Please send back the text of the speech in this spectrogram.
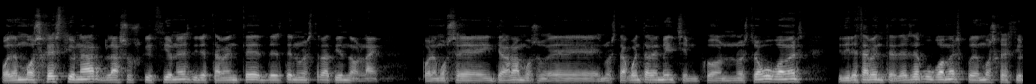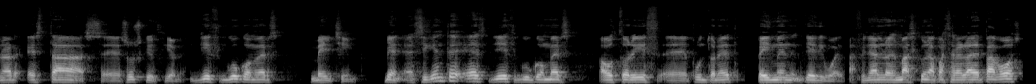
podemos gestionar las suscripciones directamente desde nuestra tienda online. Ponemos, integramos nuestra cuenta de MailChimp con nuestro WooCommerce y directamente desde WooCommerce podemos gestionar estas suscripciones. JIT WooCommerce MailChimp. Bien, el siguiente es JIT WooCommerce Authorize.net Payment Gateway. Al final no es más que una pasarela de pagos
